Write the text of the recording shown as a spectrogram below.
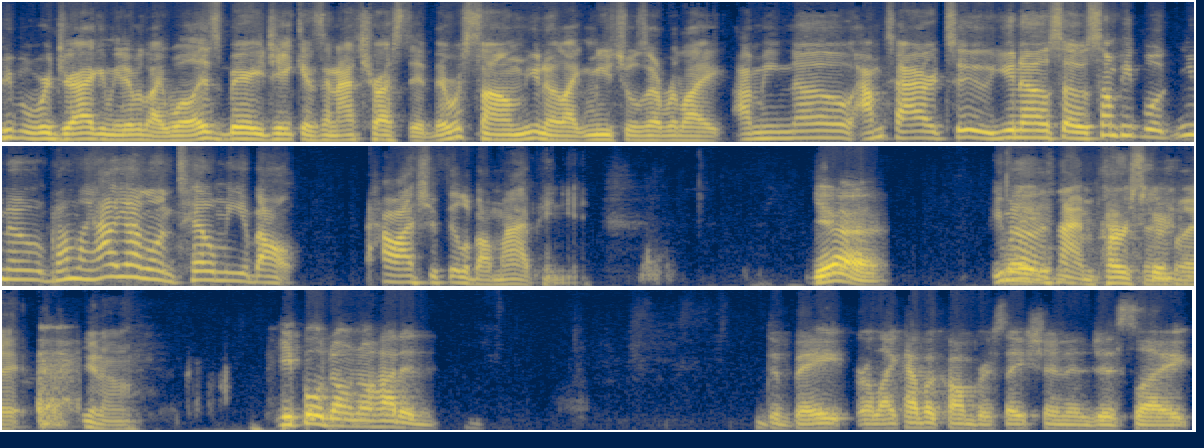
people were dragging me. They were like, "Well, it's Barry Jenkins," and I trusted. There were some, you know, like mutuals that were like, "I mean, no, I'm tired too," you know. So some people, you know, but I'm like, "How y'all gonna tell me about how I should feel about my opinion?" Yeah. Even though it's not in person, but you know, People don't know how to debate or like have a conversation and just like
